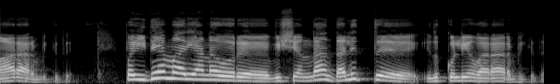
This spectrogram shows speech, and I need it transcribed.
மாற ஆரம்பிக்குது. இப்போ இதே மாதிரியான ஒரு விஷயந்தான் தலித்து இதுக்குள்ளேயும் வர ஆரம்பிக்குது.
